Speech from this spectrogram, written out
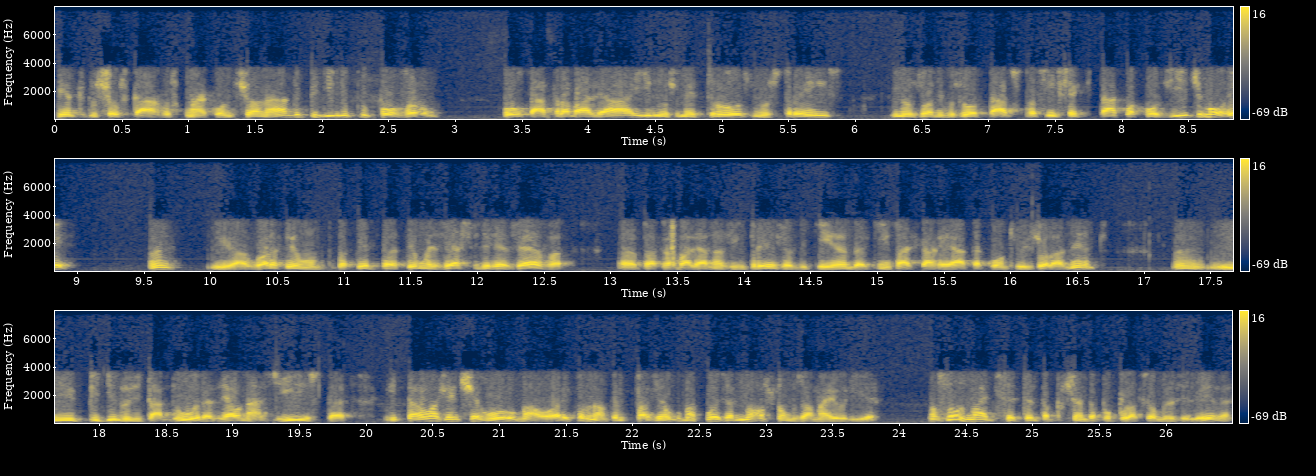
dentro dos seus carros com ar-condicionado, pedindo para o povão voltar a trabalhar, ir nos metrôs, nos trens e nos ônibus lotados para se infectar com a Covid e morrer. Né? E agora tem um, para ter, ter, um exército de reserva uh, para trabalhar nas empresas de quem anda, quem faz carreata contra o isolamento, né? e pedindo ditadura, neonazista. Então a gente chegou uma hora e falou, não, temos que fazer alguma coisa. Nós somos a maioria. Nós somos mais de 70% da população brasileira,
